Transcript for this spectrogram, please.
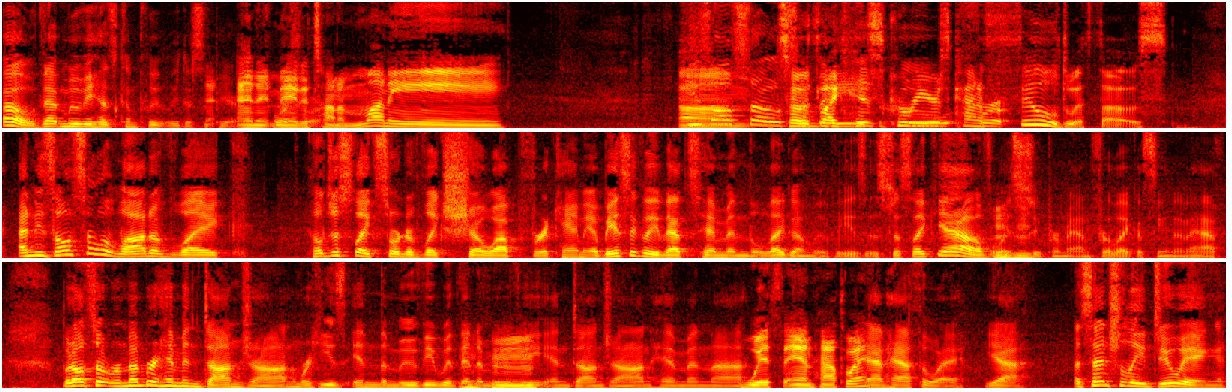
Oh, that movie has completely disappeared. and it made a ton of money. He's Um, also so it's like his career's kind for- of filled with those. And he's also a lot of like, he'll just like sort of like show up for a cameo. Basically, that's him in the Lego movies. It's just like, yeah, I'll voice Mhm. Superman for like a scene and a half. But also remember him in Don Jon, where he's in the movie within a Mhm. movie in Don Jon. Him and uh, With Anne Hathaway? Anne Hathaway, yeah, essentially doing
